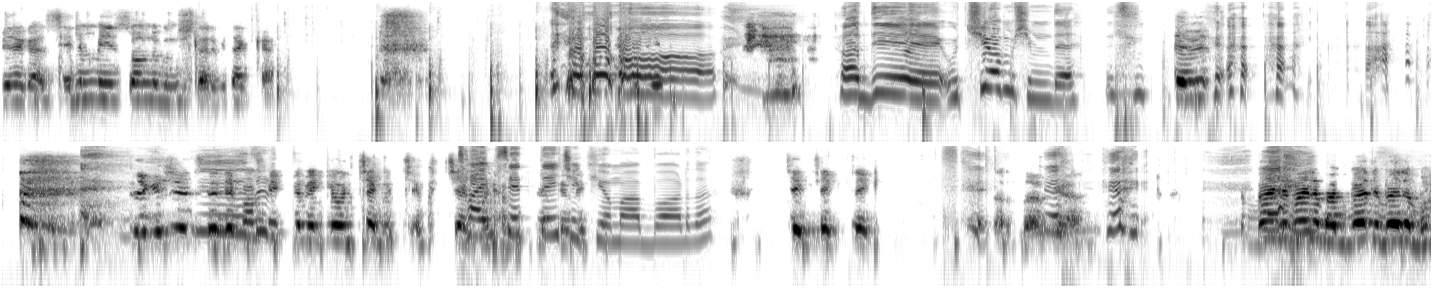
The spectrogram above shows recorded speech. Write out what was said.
Bir dakika. Selim Bey'in son dokunuşları bir dakika. Hadi uçuyor mu şimdi? Evet. Bir dakika şu Selim Dur. abi bekle bekle uçacak uçacak uçacak. Time Bakalım, set bir day dakika, çekiyorum abi bu arada. Çek çek çek. Allah'ım ya. Böyle böyle bak böyle böyle bu.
